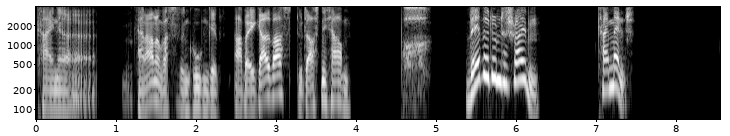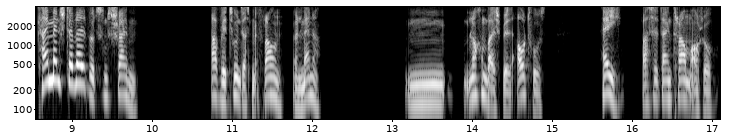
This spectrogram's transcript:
keine, keine Ahnung, was es für einen Kuchen gibt. Aber egal was, du darfst nicht haben. Boah, wer wird unterschreiben? Kein Mensch. Kein Mensch der Welt wird unterschreiben. Aber wir tun das mit Frauen und Männern. Hm, noch ein Beispiel, Autos. Hey, was ist dein Traumauto?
